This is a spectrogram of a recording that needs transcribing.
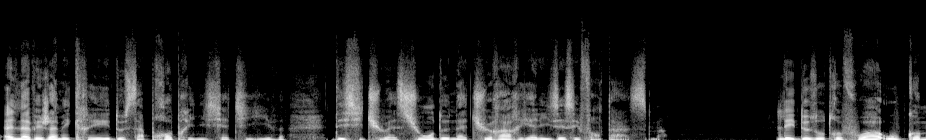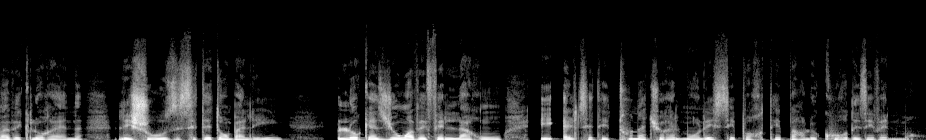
Elle n'avait jamais créé de sa propre initiative des situations de nature à réaliser ses fantasmes. Les deux autres fois où, comme avec Lorraine, les choses s'étaient emballées, l'occasion avait fait le larron et elle s'était tout naturellement laissée porter par le cours des événements.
